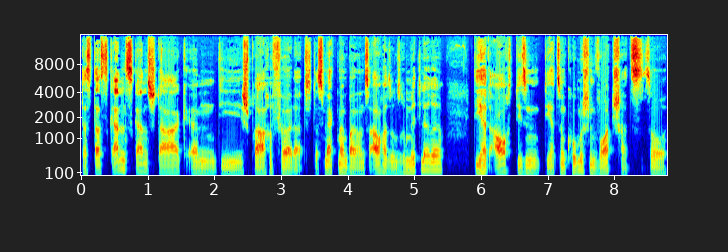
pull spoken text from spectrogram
dass das ganz, ganz stark ähm, die Sprache fördert. Das merkt man bei uns auch. Also unsere mittlere, die hat auch diesen, die hat so einen komischen Wortschatz. So,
